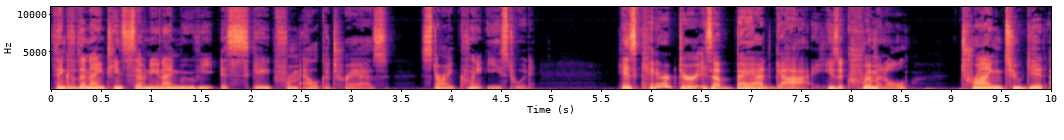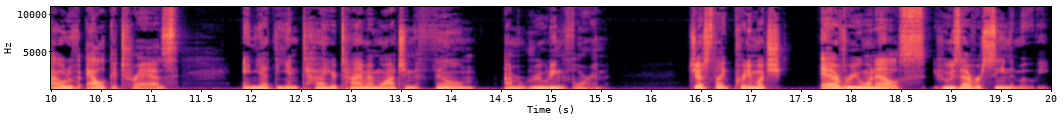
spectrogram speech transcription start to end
Think of the 1979 movie Escape from Alcatraz, starring Clint Eastwood. His character is a bad guy, he's a criminal trying to get out of Alcatraz, and yet the entire time I'm watching the film, I'm rooting for him. Just like pretty much everyone else who's ever seen the movie.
